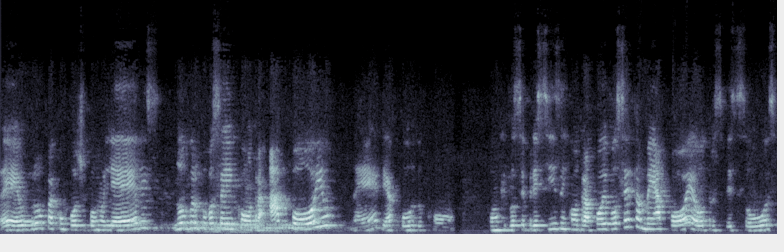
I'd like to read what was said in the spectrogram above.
é, o grupo é composto por mulheres. No grupo você encontra apoio né? De acordo com, com o que você precisa encontrar apoio. Você também apoia outras pessoas.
